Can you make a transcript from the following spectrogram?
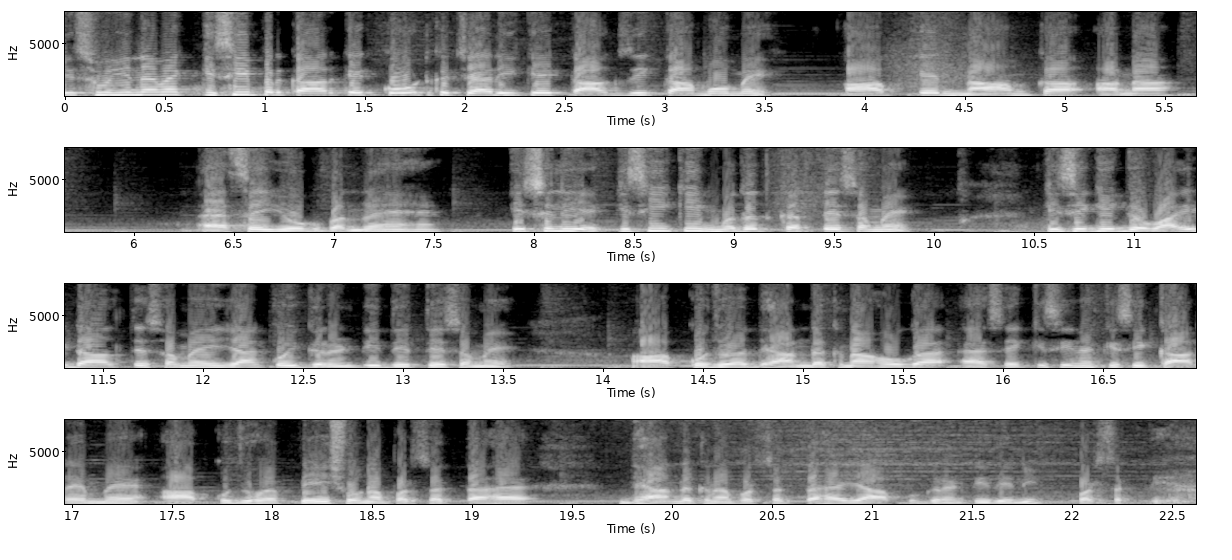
इस महीने में किसी प्रकार के कोर्ट कचहरी के कागज़ी कामों में आपके नाम का आना ऐसे योग बन रहे हैं। इसलिए किसी की मदद करते समय, किसी की गवाही डालते समय या कोई गारंटी देते समय आपको जो है ध्यान रखना होगा। ऐसे किसी न किसी कार्य में आपको जो है पेश होना पड़ सकता है, ध्यान रखना पड़ सकता है या आपको गारंटी देनी पड़ सकती है।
